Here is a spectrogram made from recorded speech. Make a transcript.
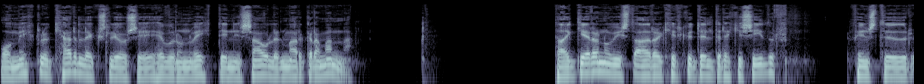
og miklu kærleiksljósi hefur hún veitt inn í sálir margra manna. Það gera nú víst aðra kirkjudildir ekki síður. Finnst þauður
